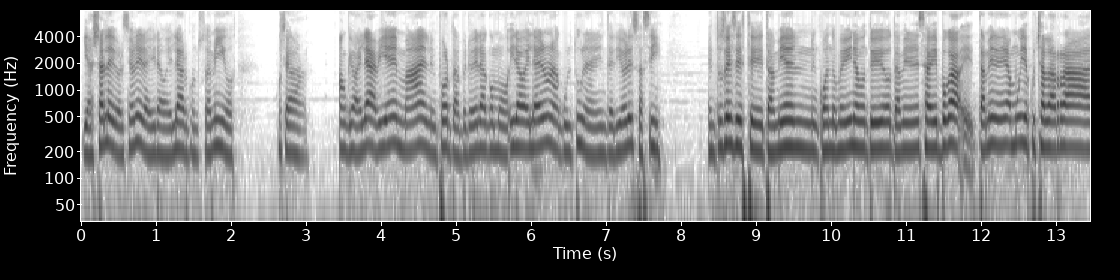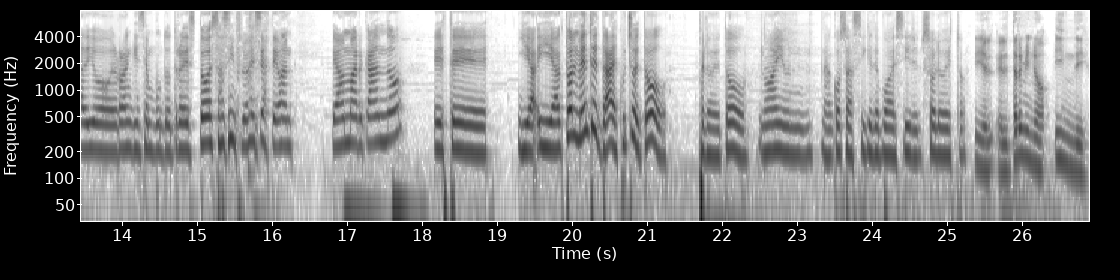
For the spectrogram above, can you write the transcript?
y allá la diversión era ir a bailar con tus amigos. O sea, aunque bailara bien, mal, no importa, pero era como ir a bailar era una cultura en el interior, es así. Entonces, este, también cuando me vine a Montevideo, también en esa época, eh, también era muy de escuchar la radio, el ranking 100.3, todas esas influencias te van, te van marcando. Este, y, actualmente, ta, escucho de todo, pero de todo. No hay un- una cosa así que te pueda decir solo esto. Y el, el término indie,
